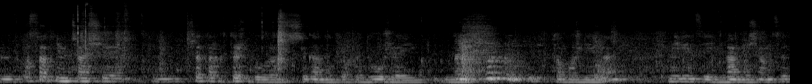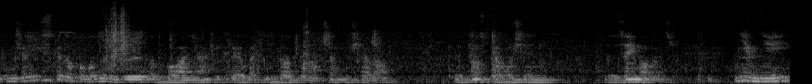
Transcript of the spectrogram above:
W ostatnim czasie y, przetarg też był rozstrzygany trochę dłużej niż to możliwe, mniej więcej dwa miesiące dłużej, z tego powodu, że były odwołania i Krajowa Izba Odwoławcza musiała y, tą sprawą się zajmować. Niemniej y,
